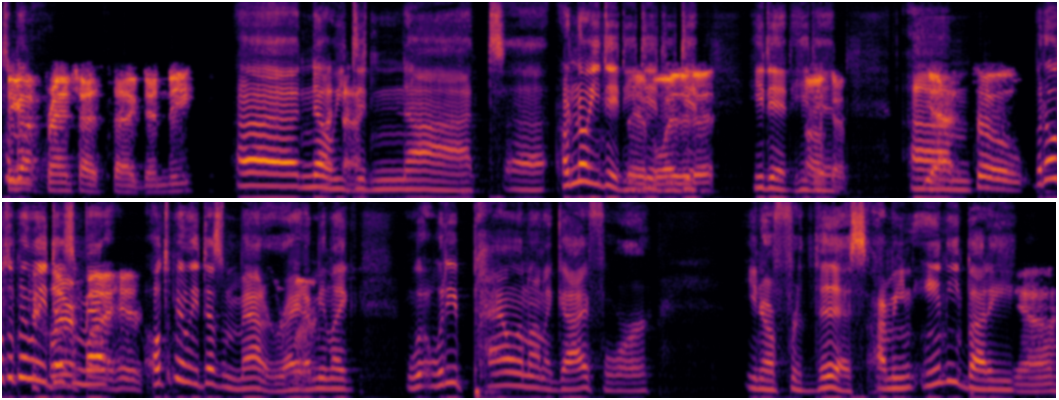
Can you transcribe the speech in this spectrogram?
He got franchise tag, didn't he? Uh, no, he did not. Uh, oh no, he did. He did. He did. It? He did. He did. Okay. Um, yeah, so but ultimately, it doesn't matter. His, ultimately, it doesn't matter, right? I mean, like, what, what, are you piling on a guy for? You know, for this, I mean, anybody yeah.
